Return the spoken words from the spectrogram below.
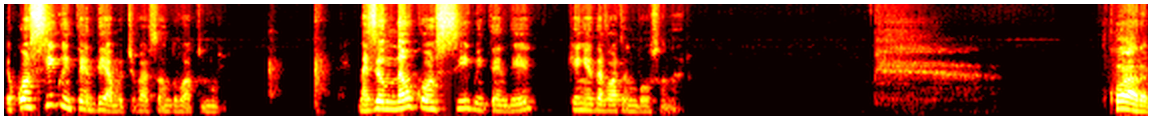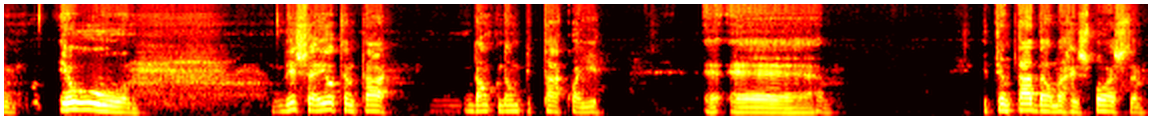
Eu consigo entender a motivação do voto nulo. Mas eu não consigo entender quem ainda vota no Bolsonaro. Clara, eu. Deixa eu tentar dar um, dar um pitaco aí. É, é... E tentar dar uma resposta,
